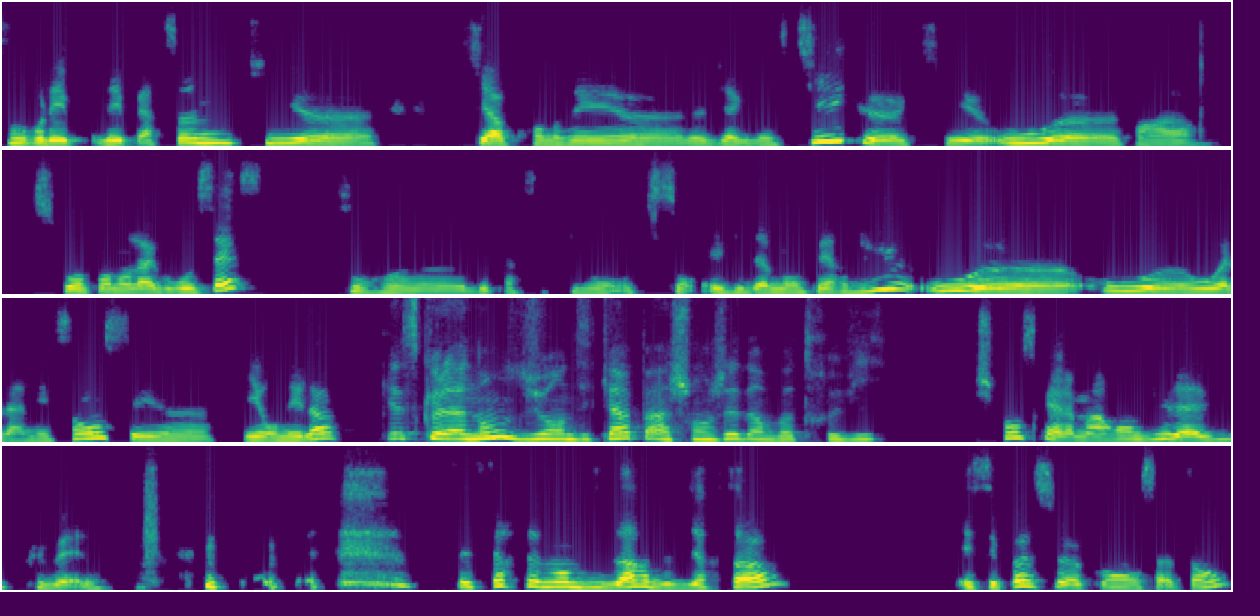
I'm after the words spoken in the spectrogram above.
pour les, les personnes qui, euh, qui apprendraient euh, le diagnostic, euh, qui, ou, enfin, soit pendant la grossesse, pour des personnes qui, vont, qui sont évidemment perdues, ou, ou, ou à la naissance, et, et on est là. Qu'est-ce que l'annonce du handicap a changé dans votre vie? Je pense qu'elle m'a rendu la vie plus belle. c'est certainement bizarre de dire ça, et c'est pas ce à quoi on s'attend.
